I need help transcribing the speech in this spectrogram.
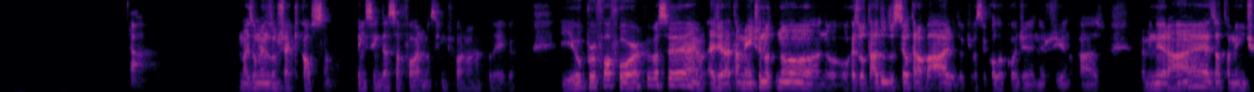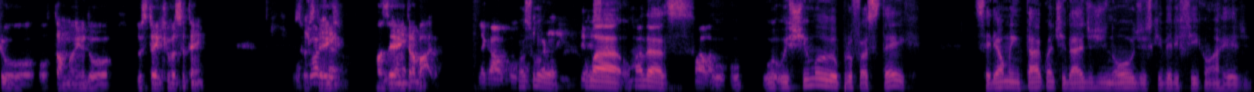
Tá. Mais ou menos um cheque calção. Pensem dessa forma, assim, de forma leiga. E o Proof of Work você é diretamente no, no, no resultado do seu trabalho, do que você colocou de energia, no caso. Para minerar é exatamente o, o tamanho do, do stake que você tem. O seu stake achei... fazer em trabalho. Legal. O, Posso, uma, uma das. O, o, o, estímulo do Proof of Stake seria aumentar a quantidade de nodes que verificam a rede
